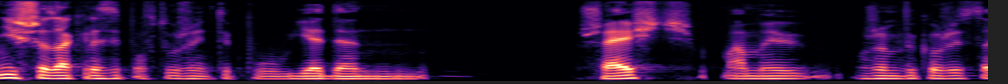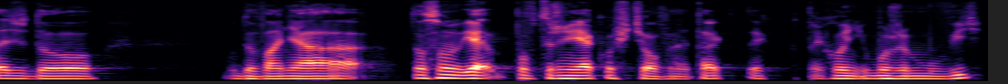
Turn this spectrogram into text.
Niższe zakresy powtórzeń typu 1, 6 mamy, możemy wykorzystać do budowania, to są powtórzenia jakościowe, tak? Tak, tak o nich możemy mówić.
